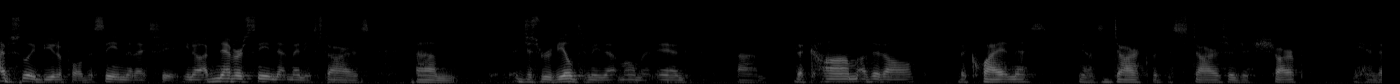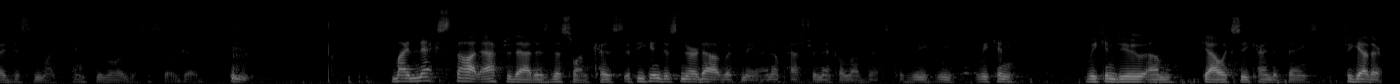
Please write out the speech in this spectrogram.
absolutely beautiful the scene that I see. You know, I've never seen that many stars. Um, just revealed to me in that moment, and um, the calm of it all, the quietness. You know, it's dark, but the stars are just sharp. And I just am like, thank you, Lord, this is so good. My next thought after that is this one, because if you can just nerd out with me, I know Pastor Nick will love this, because we, we, we, can, we can do um, galaxy kind of things together.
